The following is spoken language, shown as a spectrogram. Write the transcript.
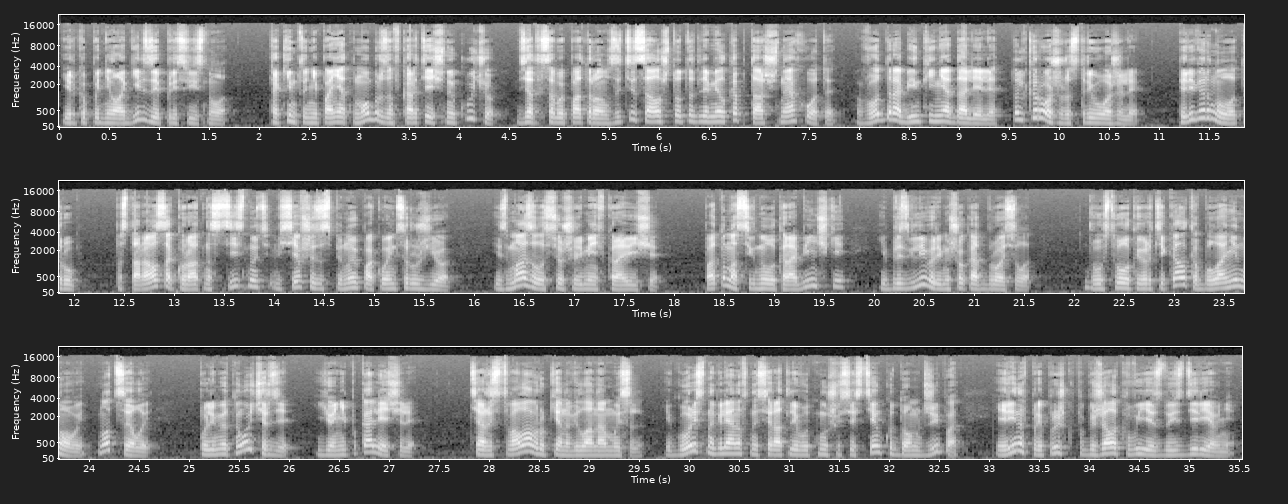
Ирка подняла гильзы и присвистнула. Каким-то непонятным образом в картечную кучу, взятых с собой патронов, затесал что-то для мелкопташечной охоты. Вот дробинки не одолели, только рожу растревожили. Перевернула труп. Постарался аккуратно стиснуть висевшее за спиной покойницы ружье – измазалась все шеремень в кровище, потом отстегнула карабинчики и брезгливо ремешок отбросила. Двухстволка вертикалка была не новой, но целой. Пулеметной очереди ее не покалечили. Тяжесть ствола в руке навела на мысль, и горестно глянув на сиротливо утнувшуюся стенку дом джипа, Ирина в припрыжку побежала к выезду из деревни.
